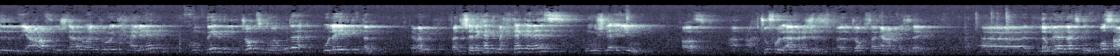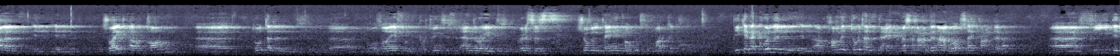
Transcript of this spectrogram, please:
اللي يعرفوا يشتغلوا اندرويد حاليا compared لل jobs اللي موجودة قليل جدا. تمام؟ فالشركات محتاجة ناس ومش لاقيين. خلاص؟ هتشوفوا ال average في job ثانية عاملة إزاي. لو جينا دلوقتي نبص على ال ال شوية أرقام آه total الوظائف وال opportunities في ال Android versus شغل تاني موجود في ال market دي كده كل ال- الأرقام ال total بتاعتنا. مثلا عندنا على ال website عندنا آه، في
